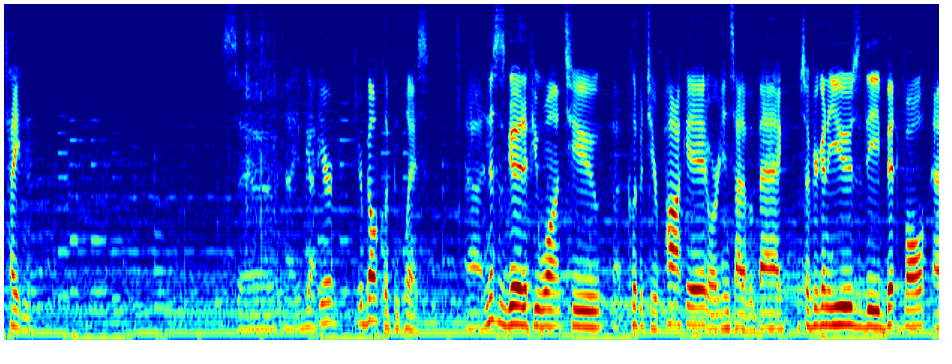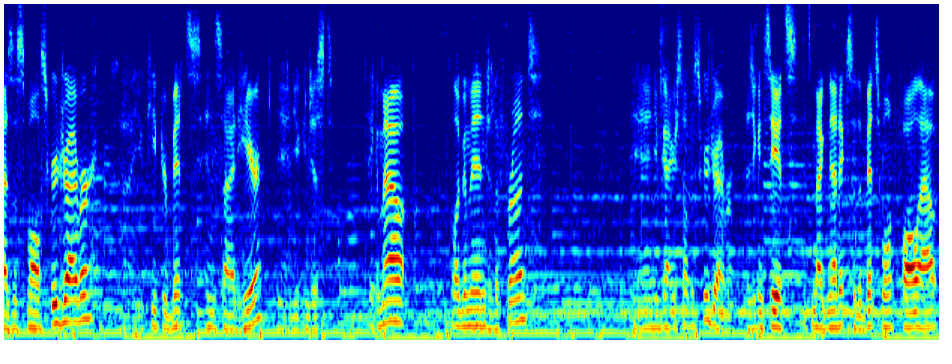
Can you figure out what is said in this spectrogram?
tighten. So now you've got your, your belt clip in place. Uh, and this is good if you want to uh, clip it to your pocket or inside of a bag. So if you're gonna use the bit vault as a small screwdriver, uh, you keep your bits inside here and you can just take them out, plug them into the front, and you've got yourself a screwdriver. As you can see, it's, it's magnetic so the bits won't fall out.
